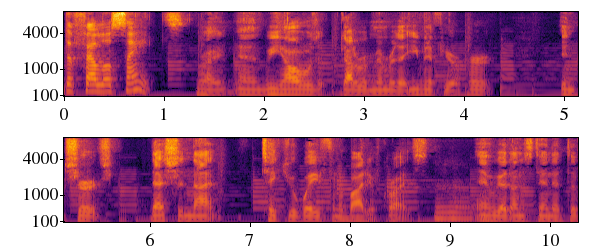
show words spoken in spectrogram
the fellow saints. Right. And we always got to remember that even if you're hurt in church, that should not take you away from the body of Christ. Mm. And we got to understand that the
